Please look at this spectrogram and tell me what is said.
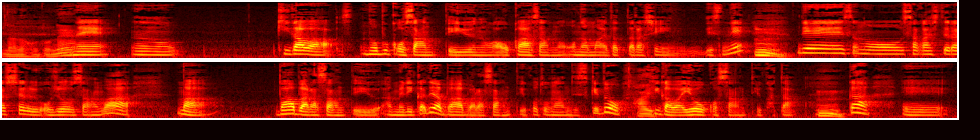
なるほどねね、あの、木川信子さんっていうのがお母さんのお名前だったらしいんですね。うん。で、その探してらっしゃるお嬢さんは、まあ、バーバラさんっていう、アメリカではバーバラさんっていうことなんですけど、はい。木川陽子さんっていう方うん。が、えー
